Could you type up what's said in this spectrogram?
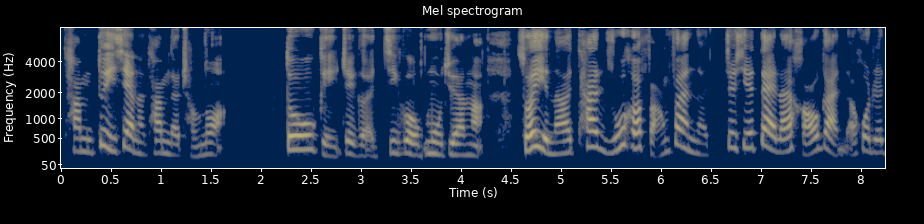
他们兑现了他们的承诺。都给这个机构募捐了，所以呢，他如何防范呢？这些带来好感的，或者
